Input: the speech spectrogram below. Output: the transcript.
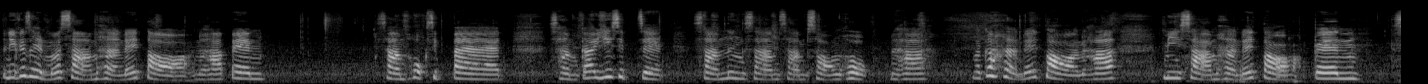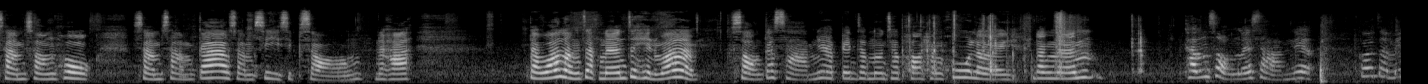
อันนี้ก็จะเห็นว่า3หารได้ต่อนะคะ เป็น3 6 18 3 9 27 3 1 3 3 2 6นะคะ แล้วก็หารได้ต่อนะคะ มี3หารได้ต่อเป็น 3 2 6 3 3 9 3 4 12นะคะ แต่ว่าหลังจากนั้นจะเห็นว่า2กับ3เนี่ยเป็นจำนวนเฉพาะทั้งคู่เลย ดังนั้นทั้ง2และ3เนี่ยก็จะไม่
